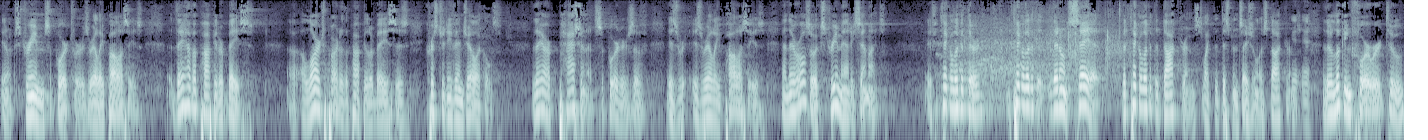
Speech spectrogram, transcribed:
you know, extreme support for Israeli policies, they have a popular base. Uh, a large part of the popular base is Christian evangelicals. They are passionate supporters of Israeli policies, and they're also extreme anti-Semites. If you take a look at their take a look at the, they don't say it, but take a look at the doctrines, like the dispensationalist doctrines. Yeah, yeah. They're looking forward to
